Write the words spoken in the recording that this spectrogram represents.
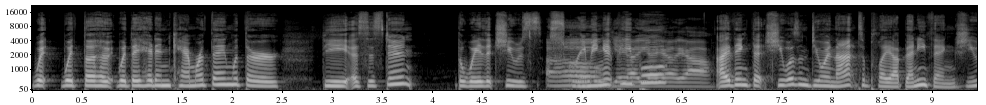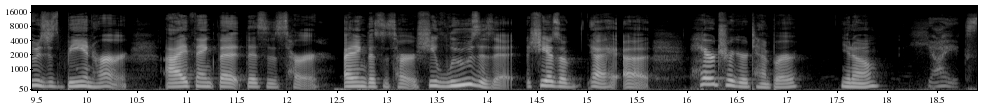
with with the with the hidden camera thing with their the assistant, the way that she was oh, screaming Oh, at yeah, yeah, people. yeah, yeah. I think that she wasn't doing that to play up anything. She was just being her. I think that this is her. I think this is her. She loses it. She has a, a, a hair trigger temper, you know? Yikes.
